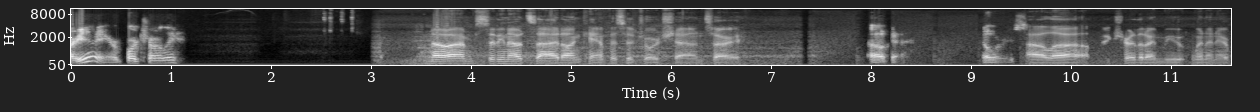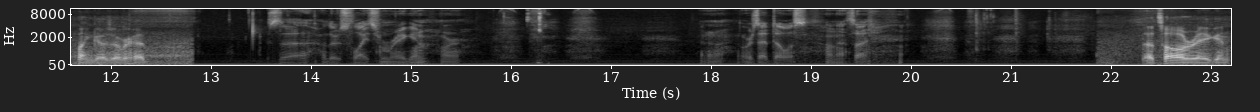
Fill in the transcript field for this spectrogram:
Are you at an airport, Charlie? No, I'm sitting outside on campus at Georgetown. Sorry. Oh, okay. No worries. I'll uh, make sure that I mute when an airplane goes overhead. Is, uh, are those flights from Reagan or I don't know, or is that Dulles on that side? That's all Reagan.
